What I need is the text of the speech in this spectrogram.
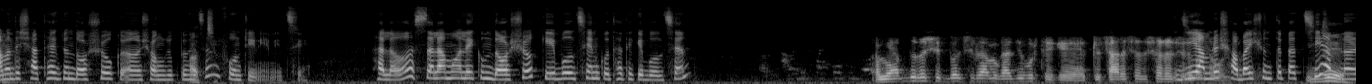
আমাদের সাথে একজন দর্শক সংযুক্ত হয়েছেন আচ্ছা। ফোনটি নিয়ে নিচ্ছি। হ্যালো আসসালামু আলাইকুম দর্শক। কে বলছেন কোথা থেকে বলছেন? আমি আব্দুর রশিদ বলছিলাম গাজীপুর থেকে একটু স্যারের সাথে সরাসরি জি আমরা সবাই শুনতে পাচ্ছি আপনার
